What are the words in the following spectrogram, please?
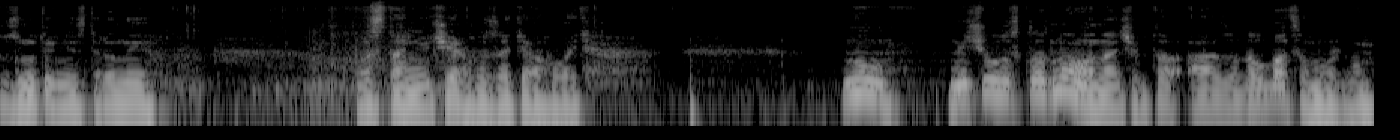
з внутрішньої сторони в останню чергу затягувати. Ну, нічого складного начебто, а задолбатися можна.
